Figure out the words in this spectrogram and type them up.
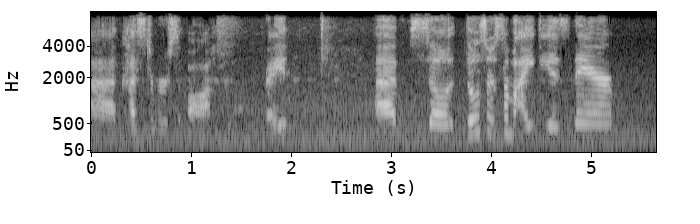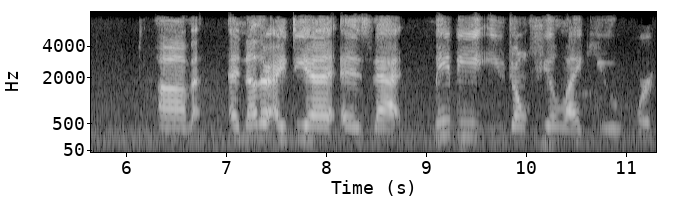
uh, customers off, right? Um, so those are some ideas there. Um, another idea is that maybe you don't feel like you work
